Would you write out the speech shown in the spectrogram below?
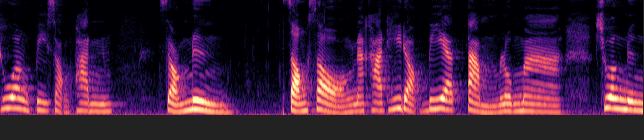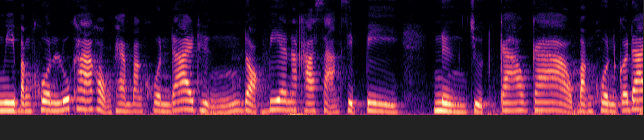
ช่วงปี 2021 22 นะคะ ที่ดอกเบี้ยต่ำลงมา ช่วงหนึ่งมีบางคนลูกค้าของแพมบางคนได้ถึงดอกเบี้ยนะคะ 30 ปี 1.99 บางคนก็ได้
